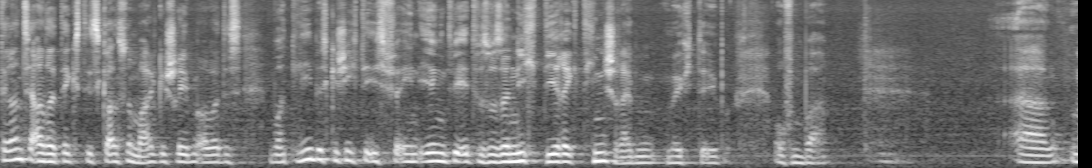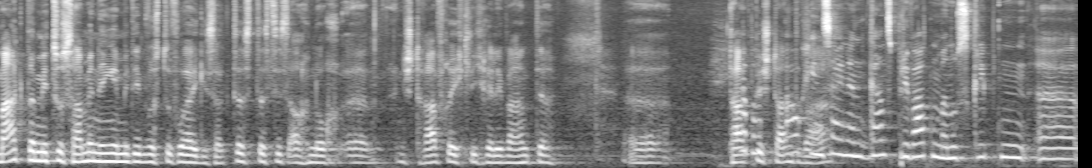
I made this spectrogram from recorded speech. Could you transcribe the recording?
ganze andere Text ist ganz normal geschrieben, aber das Wort Liebesgeschichte ist für ihn irgendwie etwas, was er nicht direkt hinschreiben möchte, offenbar. Äh, mag damit zusammenhängen mit dem, was du vorher gesagt hast, dass das auch noch äh, ein strafrechtlich relevanter äh, Tatbestand Aber auch war. in seinen ganz privaten Manuskripten, äh,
